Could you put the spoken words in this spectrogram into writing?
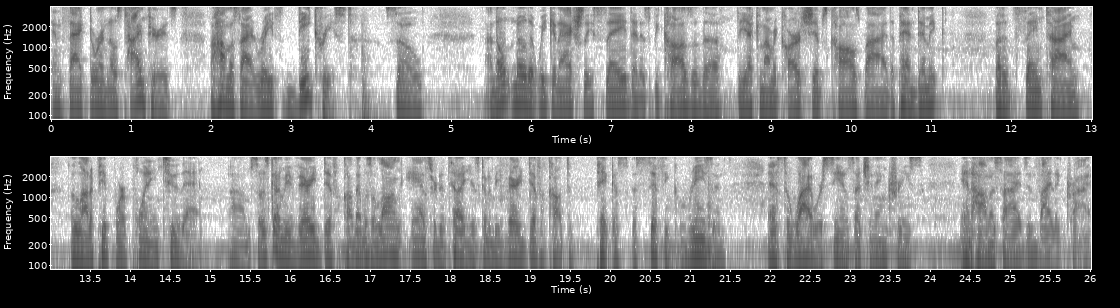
in fact, during those time periods, the homicide rates decreased. So I don't know that we can actually say that it's because of the, the economic hardships caused by the pandemic but at the same time, a lot of people are pointing to that. Um, so it's going to be very difficult. That was a long answer to tell you. It's going to be very difficult to pick a specific reason as to why we're seeing such an increase in homicides and violent crime.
